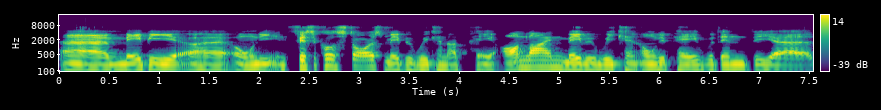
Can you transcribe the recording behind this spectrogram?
uh, maybe uh, only in physical stores. Maybe we cannot pay online. Maybe we can only pay within the uh,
